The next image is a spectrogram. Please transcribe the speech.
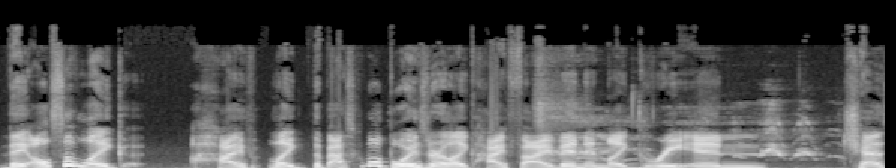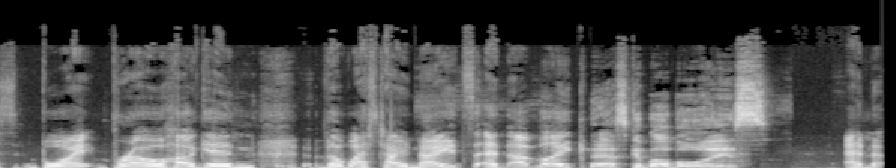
they also like high like the basketball boys are like high fiving and like greeting chess boy bro hugging the West High Knights, and I'm like, Basketball boys. and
